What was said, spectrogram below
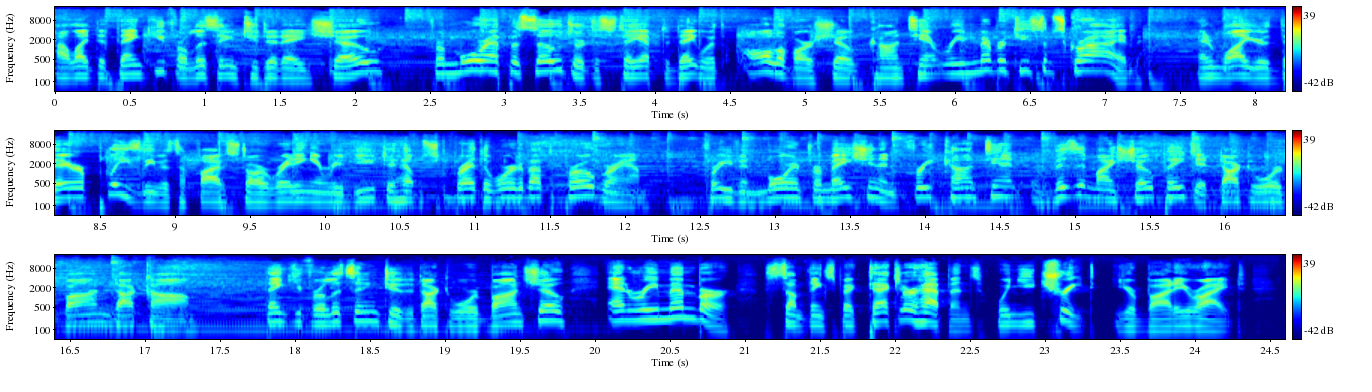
I'd like to thank you for listening to today's show. For more episodes or to stay up to date with all of our show content, remember to subscribe. And while you're there, please leave us a five star rating and review to help spread the word about the program. For even more information and free content, visit my show page at drwardbond.com. Thank you for listening to the Dr. Ward Bond Show, and remember, something spectacular happens when you treat your body right.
